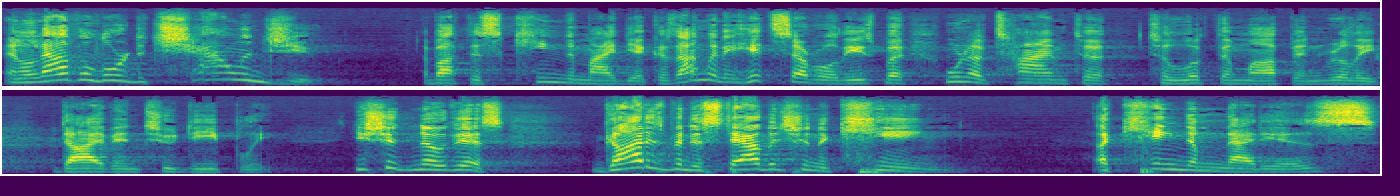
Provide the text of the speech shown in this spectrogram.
and allow the Lord to challenge you about this kingdom idea because I'm going to hit several of these, but we don't have time to, to look them up and really dive in too deeply. You should know this God has been establishing a king, a kingdom that is,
